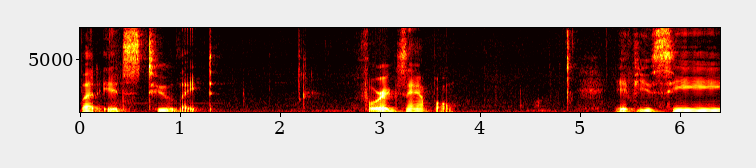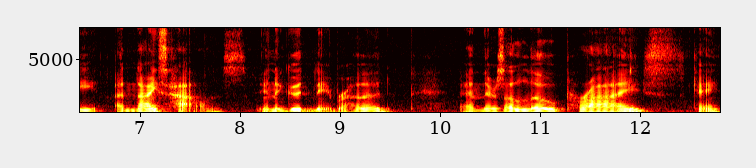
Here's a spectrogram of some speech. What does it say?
but it's too late. For example, if you see a nice house in a good neighborhood and there's a low price, okay,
